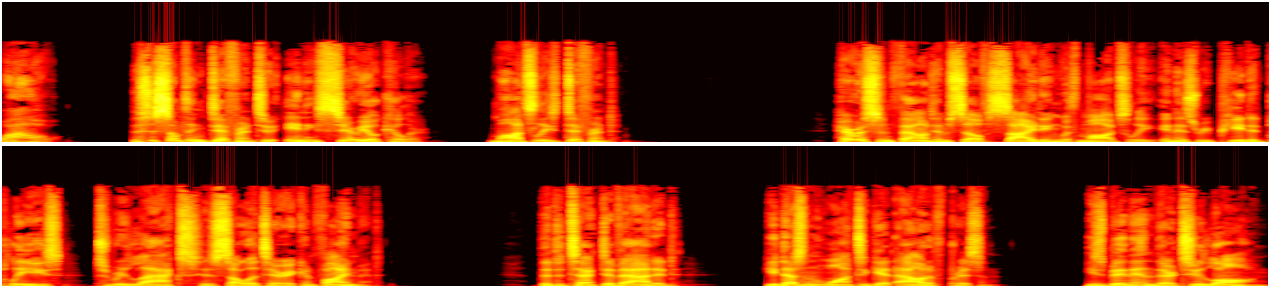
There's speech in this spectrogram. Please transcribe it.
wow, this is something different to any serial killer. Maudsley's different. Harrison found himself siding with Maudsley in his repeated pleas to relax his solitary confinement. The detective added, he doesn't want to get out of prison. He's been in there too long.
